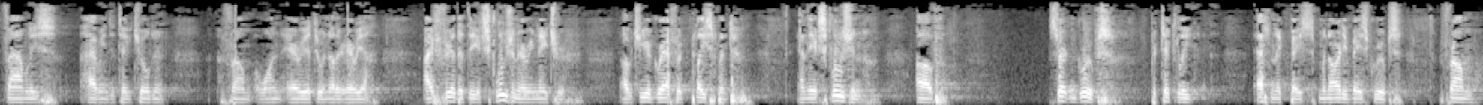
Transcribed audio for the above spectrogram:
families having to take children from one area to another area. I fear that the exclusionary nature of geographic placement and the exclusion of certain groups, particularly ethnic-based, minority-based groups, from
